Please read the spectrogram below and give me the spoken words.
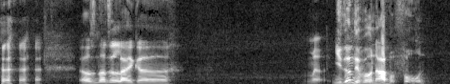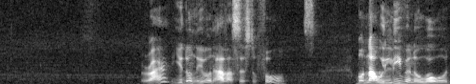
There was nothing like, uh, you don't even have a phone. Right? You don't even have access to phones. But now we live in a world,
